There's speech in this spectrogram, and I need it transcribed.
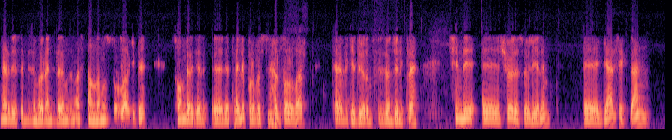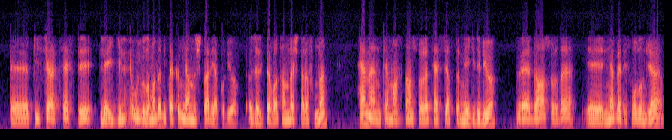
neredeyse bizim öğrencilerimizin asistanlığımız sorular gibi son derece e, detaylı profesyonel sorular. Tebrik ediyorum sizi öncelikle. Şimdi e, şöyle söyleyelim. E, gerçekten e, PCR testi ile ilgili uygulamada bir takım yanlışlar yapılıyor. Özellikle vatandaş tarafından hemen temastan sonra test yaptırmaya gidiliyor. Ve daha sonra da e, negatif olunca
